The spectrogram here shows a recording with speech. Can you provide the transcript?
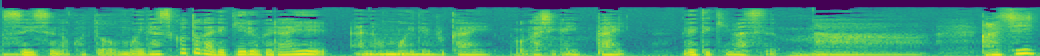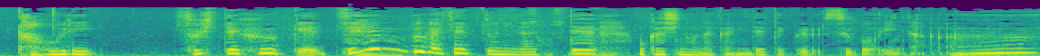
スイスのことを思い出すことができるぐらいあの思い出深いお菓子がいっぱい出てきます。うん、あ味香り。そして風景全部がセットになって、お菓子の中に出てくる。すごいな、うん、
